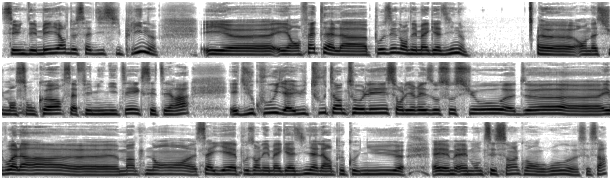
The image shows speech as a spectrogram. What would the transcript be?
c'est une des meilleures de sa discipline et en fait elle a posé dans des magazines. Euh, en assumant son corps, sa féminité, etc. Et du coup, il y a eu tout un tollé sur les réseaux sociaux euh, de euh, et voilà, euh, maintenant, ça y est, dans les magazines, elle est un peu connue, elle, elle monte ses seins, quoi, en gros, euh, c'est ça.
